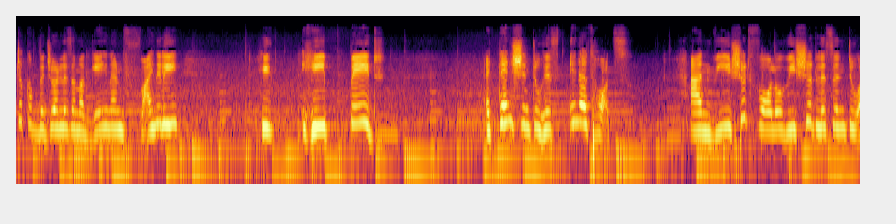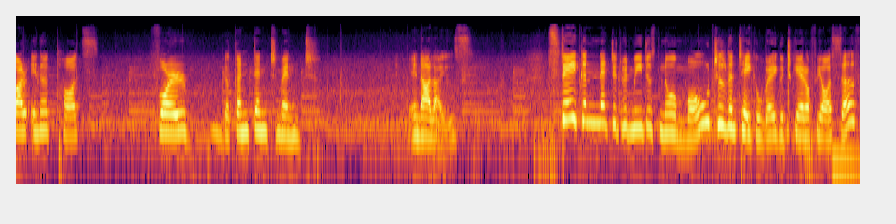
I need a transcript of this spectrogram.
took up the journalism again, and finally he he paid attention to his inner thoughts. And we should follow, we should listen to our inner thoughts for the contentment in our lives. Stay connected with me to know more. Till then, take very good care of yourself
